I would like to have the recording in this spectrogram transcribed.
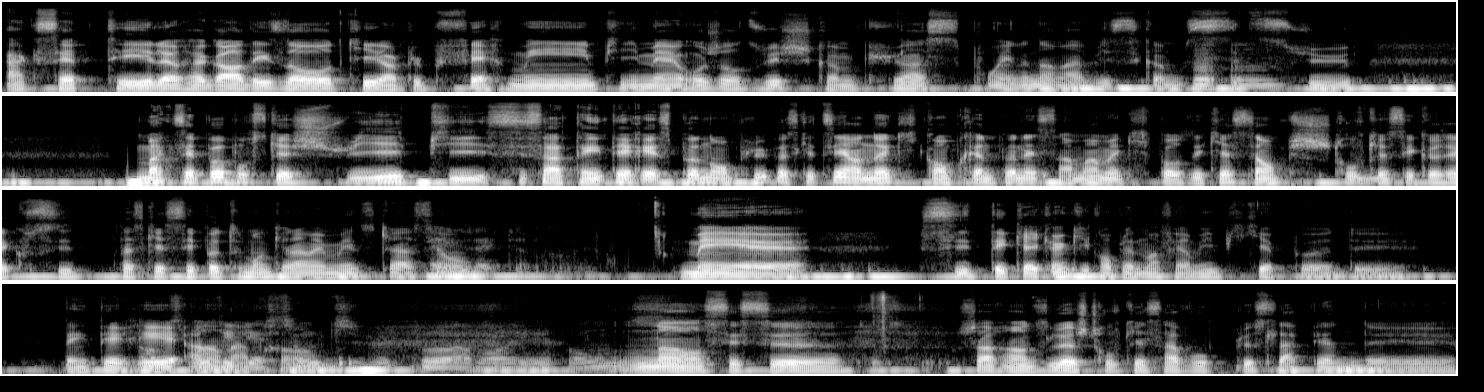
accepter le regard des autres qui est un peu plus fermé puis mais aujourd'hui, je suis comme plus à ce point-là dans ma vie, c'est comme si tu m'acceptes pas pour ce que je suis, puis si ça t'intéresse pas non plus, parce que tu sais, il y en a qui comprennent pas nécessairement, mais qui posent des questions, puis je trouve que c'est correct aussi, parce que c'est pas tout le monde qui a la même éducation. Exactement. Mais euh, si t'es quelqu'un qui est complètement fermé, puis qui a pas de d'intérêt à en apprendre. que Tu veux pas avoir les réponses. Non, c'est ça. Genre rendu là, je trouve que ça vaut plus la peine de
